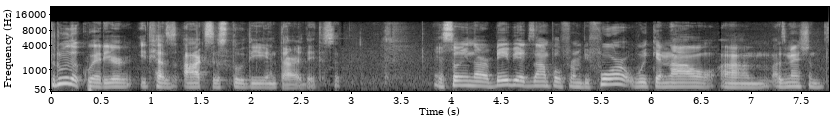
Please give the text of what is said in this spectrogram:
through the querier, it has access to the entire dataset. And so in our baby example from before, we can now, um, as mentioned,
